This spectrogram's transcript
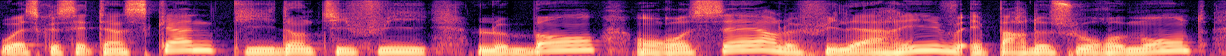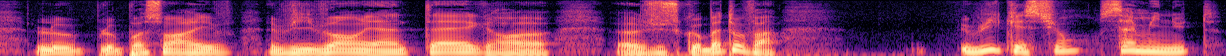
Ou est-ce que c'est un scan qui identifie le banc On resserre, le filet arrive, et par-dessous remonte, le, poisson arrive vivant et intègre euh, jusqu'au bateau? Enfin, huit questions, cinq minutes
